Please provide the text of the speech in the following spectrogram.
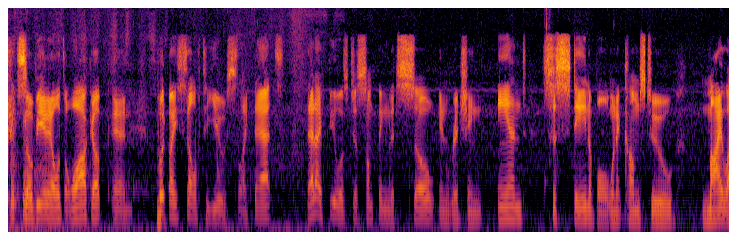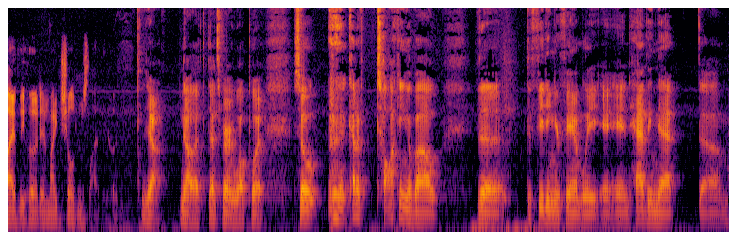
so being able to walk up and put myself to use like that, that I feel is just something that's so enriching and sustainable when it comes to my livelihood and my children's livelihood. Yeah, no, that, that's very well put. So, kind of talking about the the feeding your family and having that, um,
